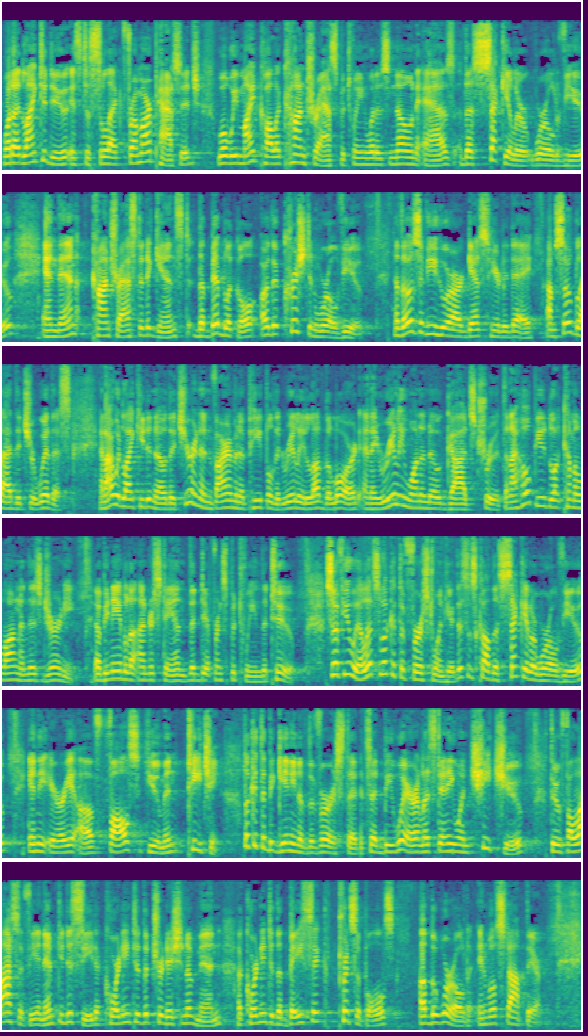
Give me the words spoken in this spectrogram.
What I'd like to do is to select from our passage what we might call a contrast between what is known as the secular worldview and then contrast it against the biblical or the Christian worldview. Now, those of you who are our guests here today, I'm so glad that you're with us. And I would like you to know that you're in an environment of people that really love the Lord and they really want to know God's truth. And I hope you'd come along on this journey of being able to understand the difference between the two. So, if you will, let's look at the first one here. This is called the secular worldview in the area of false human teaching. Look at the beginning of the verse that it said, Beware lest anyone cheat you through philosophy and empty deceit, according to the tradition of men, according to the basic principles of the world. And we'll stop there.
